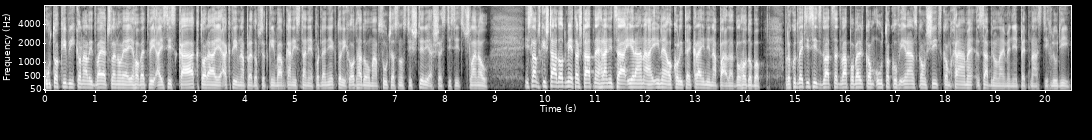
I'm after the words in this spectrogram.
Útoky vykonali dvaja členovia jeho vetvy ISIS-K, ktorá je aktívna predovšetkým v Afganistane. Podľa niektorých odhadov má v súčasnosti 4 až 6 tisíc členov. Islamský štát odmieta štátne hranice a Irán a iné okolité krajiny napáda dlhodobo. V roku 2022 po veľkom útoku v iránskom šítskom chráme zabil najmenej 15 ľudí.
